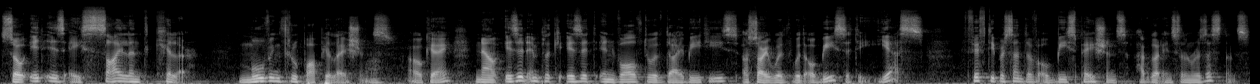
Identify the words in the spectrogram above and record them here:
So it is a silent killer moving through populations. Okay. Now, is it implica- is it involved with diabetes? Oh, sorry, with with obesity? Yes. 50% of obese patients have got insulin resistance.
